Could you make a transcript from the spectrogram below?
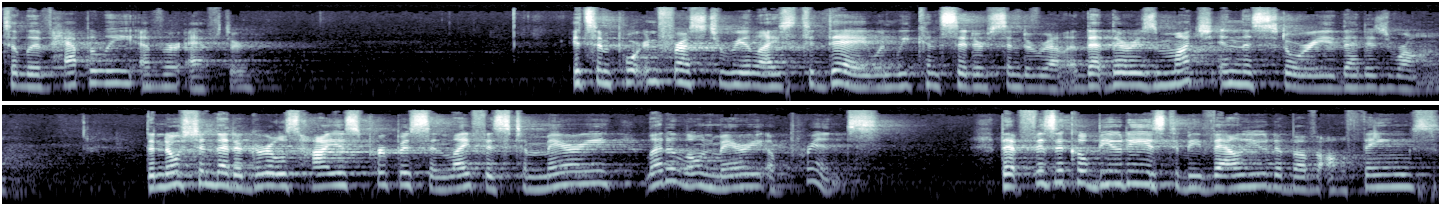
to live happily ever after. It's important for us to realize today, when we consider Cinderella, that there is much in this story that is wrong. The notion that a girl's highest purpose in life is to marry, let alone marry a prince. That physical beauty is to be valued above all things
